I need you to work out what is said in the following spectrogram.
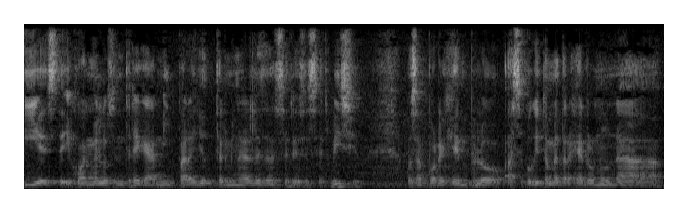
y este y Juan me los entrega a mí para yo terminarles de hacer ese servicio. O sea por ejemplo hace poquito me trajeron una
